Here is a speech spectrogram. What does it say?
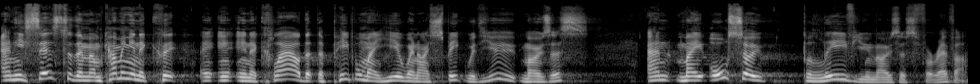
And he says to them, I'm coming in a, in a cloud that the people may hear when I speak with you, Moses, and may also believe you, Moses, forever.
